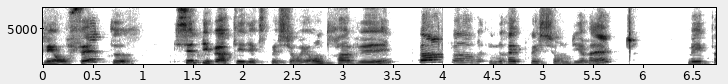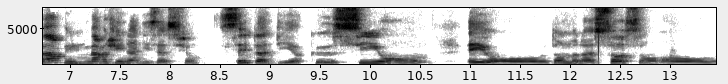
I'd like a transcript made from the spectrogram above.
Mais en fait, cette liberté d'expression est entravée pas par une répression directe, mais par une marginalisation. C'est-à-dire que si on, et on, dans mon assos, on, on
